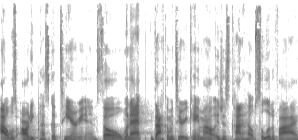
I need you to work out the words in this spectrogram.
I was already pescatarian. So when that documentary came out, it just kind of helped solidify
